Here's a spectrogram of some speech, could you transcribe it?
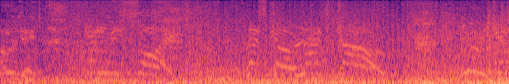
wounded! Get him inside! Let's go, let's go! Yuri, get over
